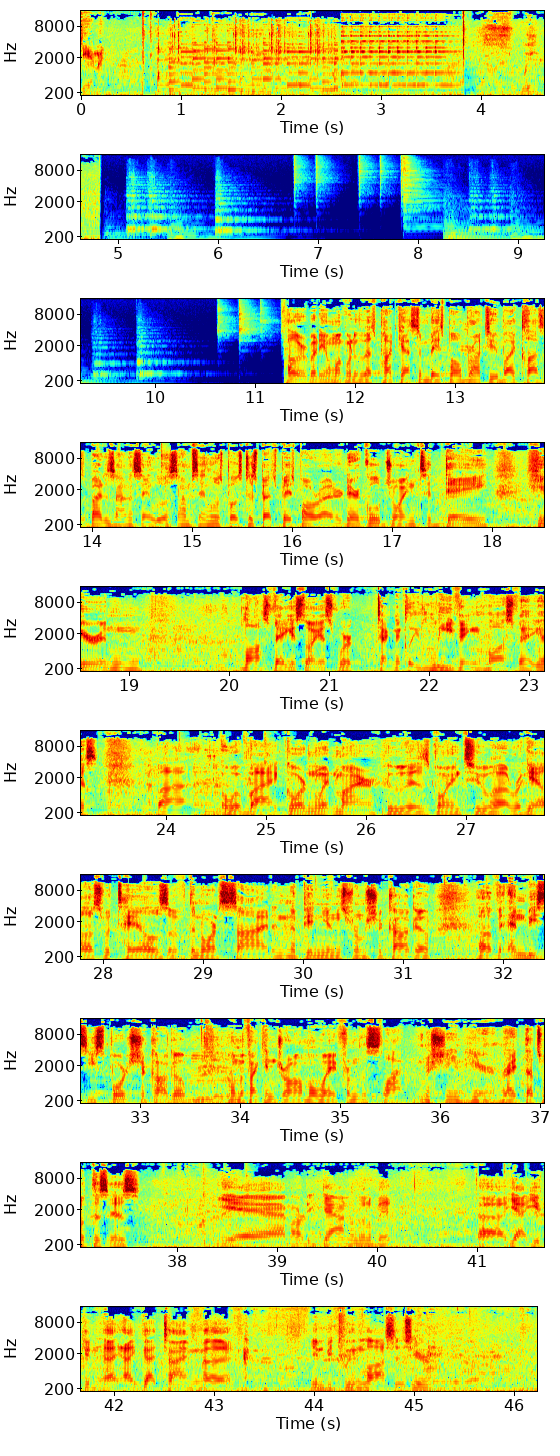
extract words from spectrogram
damn it. Sweet. Hello, everybody, and welcome to the best podcast in baseball brought to you by Closet by Design of St. Louis. I'm St. Louis Post Dispatch baseball writer Derrick Goold, joined today here in Las Vegas, though I guess we're technically leaving Las Vegas, by, by Gordon Wittenmyer, who is going to uh, regale us with tales of the North Side and opinions from Chicago, of NBC Sports Chicago. Um, if I can draw him away from the slot machine here, right? That's what this is? Yeah, I'm already down a little bit. Uh, yeah, you can. I, have got time uh, in between losses here.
